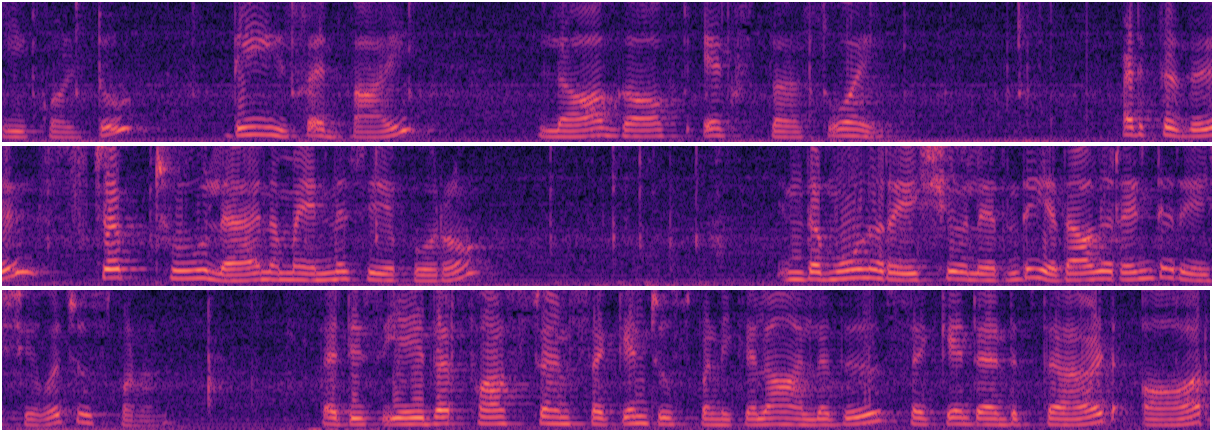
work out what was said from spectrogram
equal to dz by log of x plus y. அடுத்தது ஸ்டெப் டூவில் நம்ம என்ன செய்ய போகிறோம் இந்த மூணு ரேஷியோலேருந்து ஏதாவது ரெண்டு ரேஷியோவை சூஸ் பண்ணணும். That is either first and second choose பண்ணிக்கலாம் அல்லது second and third or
